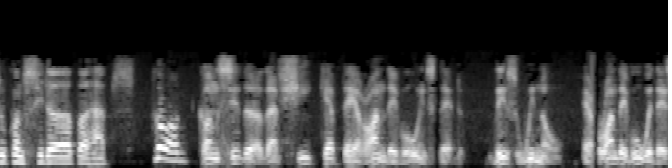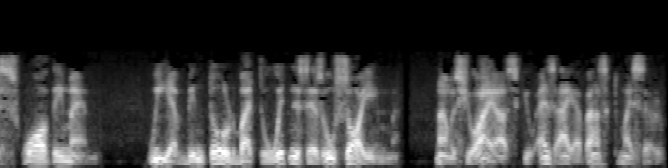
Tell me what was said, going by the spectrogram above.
to consider, perhaps. Go on. Consider that she kept a rendezvous instead. This we know. A rendezvous with a swarthy man. We have been told by two witnesses who saw him. Now, monsieur, I ask you, as I have asked myself,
